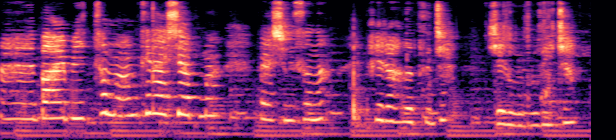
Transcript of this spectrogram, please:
Ee, Barbie tamam telaş yapma. Ben şimdi sana ferahlatıcı jel uygulayacağım.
